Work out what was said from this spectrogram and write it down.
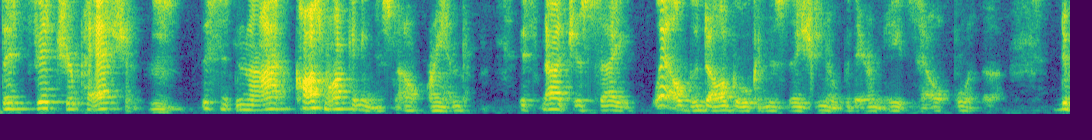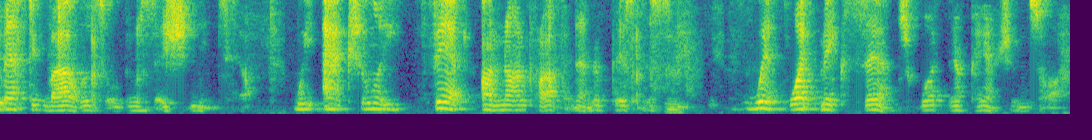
that fit your passions. Mm. This is not cause marketing is not random. It's not just say, well, the dog organization over there needs help or the domestic violence organization needs help. We actually fit a nonprofit and a business mm. With what makes sense, what their passions are.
